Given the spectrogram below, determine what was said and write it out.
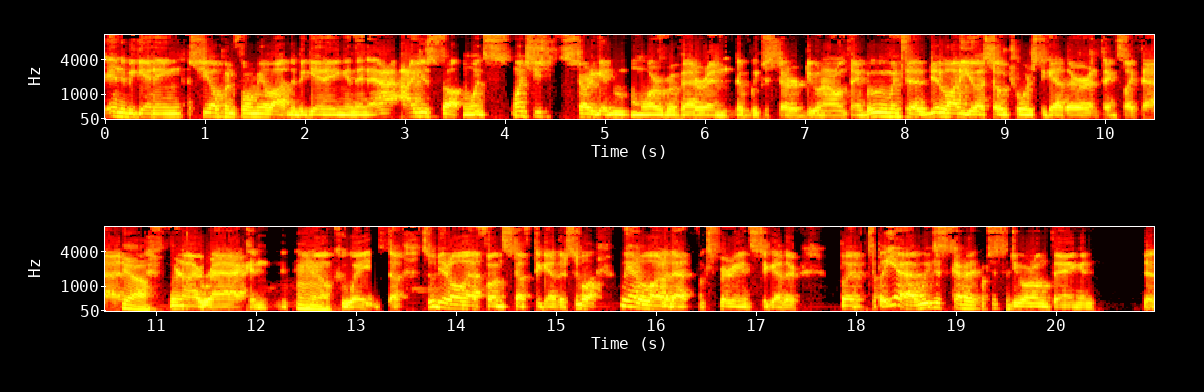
in the beginning. She opened for me a lot in the beginning, and then I, I, just felt once once she started getting more of a veteran that we just started doing our own thing. But we went to did a lot of USO tours together and things like that. Yeah, we're in Iraq and you mm. know Kuwait and stuff. So we did all that fun stuff together. So we had a lot of that experience together. But but yeah, we just kind of just do our own thing and uh,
